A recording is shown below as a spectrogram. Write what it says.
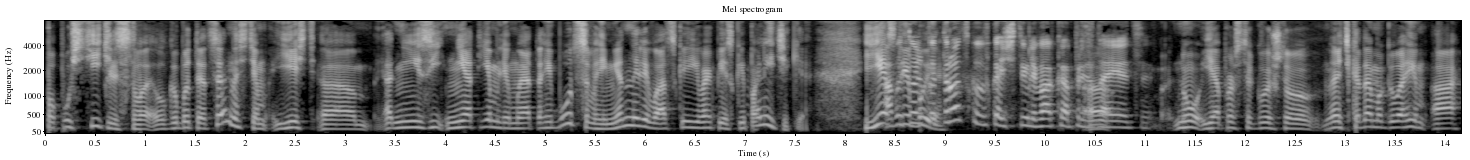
попустительство ЛГБТ-ценностям есть э, неиз- неотъемлемый атрибут современной левацкой европейской политики. Если а вы бы... только Троцкого в качестве левака признаете? Ну, я просто говорю, что, знаете, когда мы говорим о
